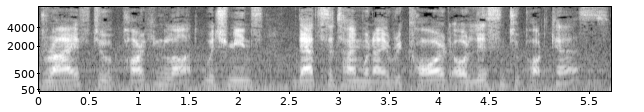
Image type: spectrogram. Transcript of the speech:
drive to a parking lot, which means that's the time when I record or listen to podcasts.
